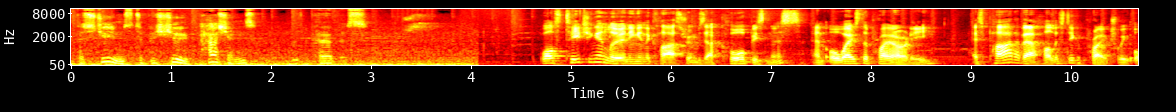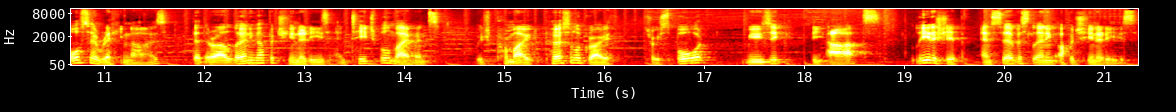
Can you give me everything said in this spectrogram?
for students to pursue passions with purpose. Whilst teaching and learning in the classroom is our core business and always the priority, as part of our holistic approach, we also recognise that there are learning opportunities and teachable moments which promote personal growth through sport, music, the arts, leadership, and service learning opportunities.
